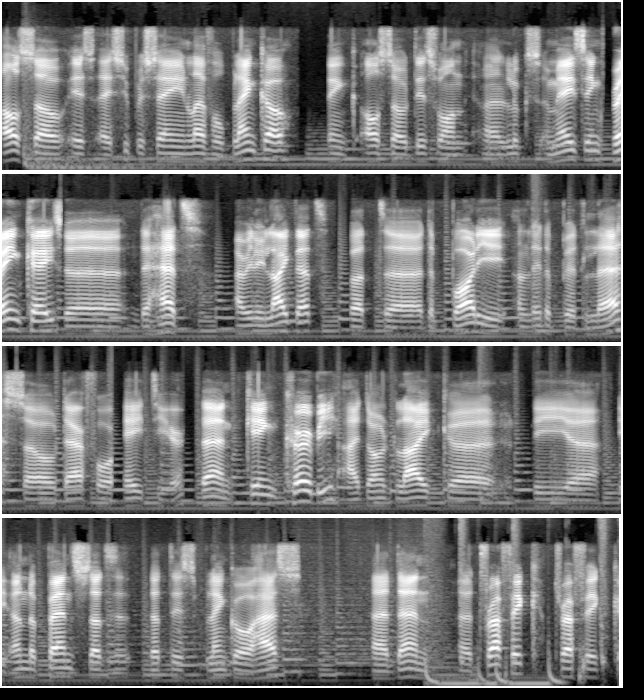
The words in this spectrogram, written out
also is a Super Saiyan level Blanko. I think also this one uh, looks amazing. Brain case, the, the head, I really like that. But uh, the body a little bit less, so therefore A tier. Then King Kirby, I don't like uh, the uh, the underpants that that this Blanko has. Uh, then uh, Traffic, Traffic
